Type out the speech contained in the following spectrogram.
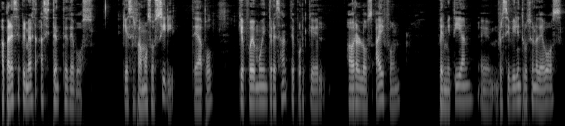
aparece el primer asistente de voz, que es el famoso Siri de Apple, que fue muy interesante porque ahora los iPhone permitían eh, recibir instrucciones de voz,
